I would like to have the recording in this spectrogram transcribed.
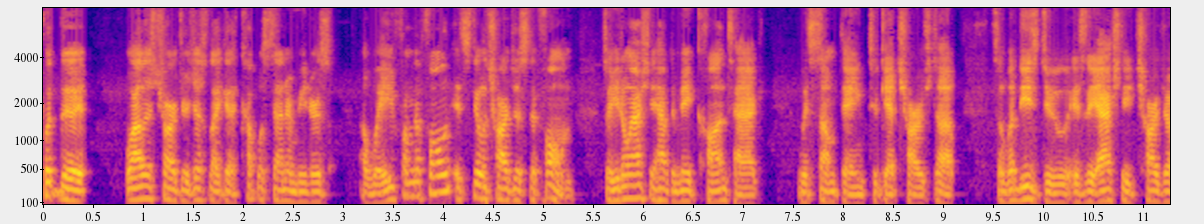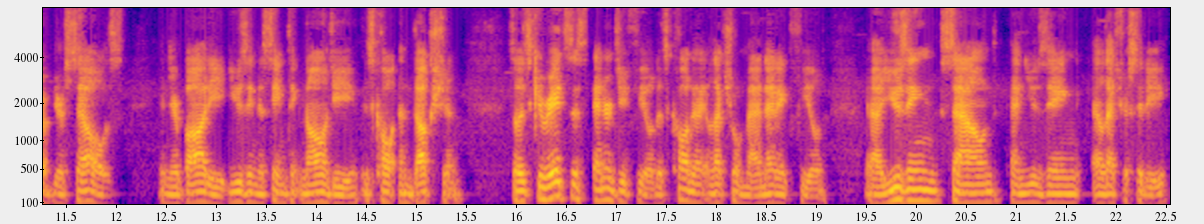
put the wireless charger just like a couple centimeters away from the phone, it still charges the phone. So you don't actually have to make contact with something to get charged up. So what these do is they actually charge up your cells in your body using the same technology. It's called induction. So it creates this energy field. It's called an electromagnetic field. Uh, using sound and using electricity,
